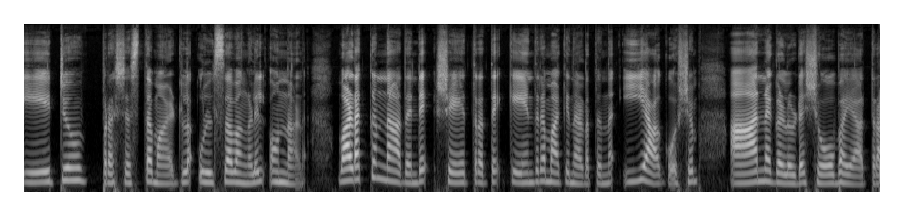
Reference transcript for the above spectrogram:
ഏറ്റവും പ്രശസ്തമായിട്ടുള്ള ഉത്സവങ്ങളിൽ ഒന്നാണ്. വടക്കുംനാഥന്റെ ക്ഷേത്രത്തെ കേന്ദ്രമാക്കി നടത്തുന്ന ഈ ആഘോഷം ആനകളുടെ ശോഭയാത്ര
